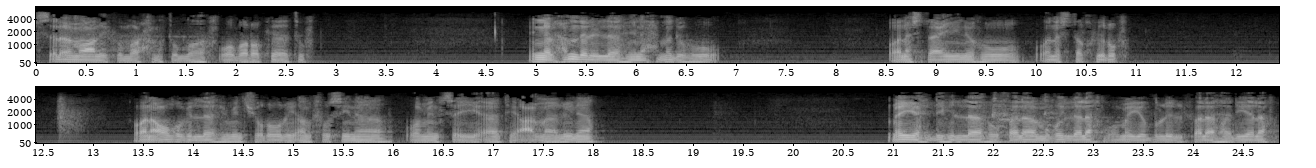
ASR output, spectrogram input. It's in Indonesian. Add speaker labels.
Speaker 1: السلام عليكم ورحمة الله وبركاته إن الحمد لله نحمده ونستعينه ونستغفره ونعوذ بالله من شرور أنفسنا ومن سيئات أعمالنا من يهده الله فلا مضل له ومن يضلل فلا هادي له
